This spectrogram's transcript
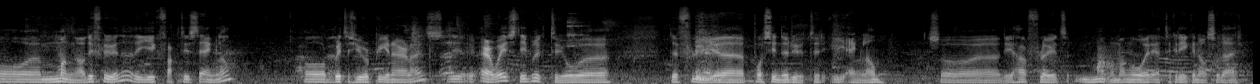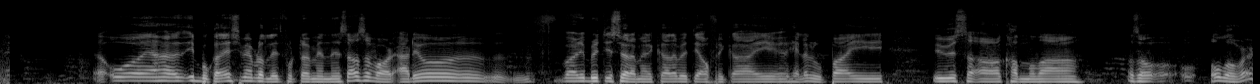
og mange av de flyene de gikk faktisk til England. Og British European Airlines, de, Airways de brukte jo det flyet på sine ruter i England. Så eh, de har fløyet mange mange år etter krigen også der. Og har, I boka di, som jeg bladde litt fort om i stad, så var, er det jo var det brutt i Sør-Amerika, det er brutt i Afrika, i hele Europa, i USA, Canada Altså all over?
